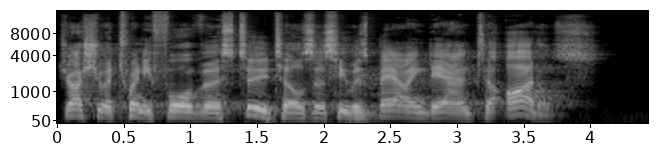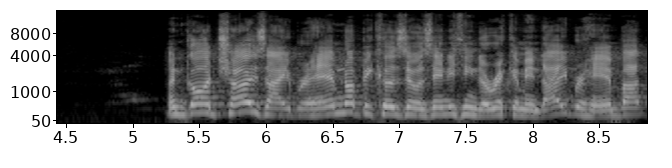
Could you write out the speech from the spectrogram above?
Joshua 24, verse 2 tells us he was bowing down to idols. And God chose Abraham, not because there was anything to recommend Abraham, but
